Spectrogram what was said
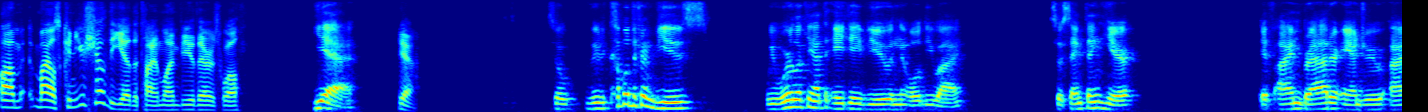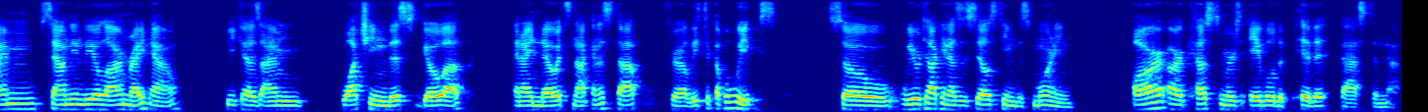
Um, Miles, can you show the uh, the timeline view there as well? Yeah. Yeah. So we had a couple different views. We were looking at the eight day view in the old UI. So same thing here. If I'm Brad or Andrew, I'm sounding the alarm right now because I'm watching this go up and I know it's not going to stop for at least a couple weeks. So we were talking as a sales team this morning. Are our customers able to pivot fast enough?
